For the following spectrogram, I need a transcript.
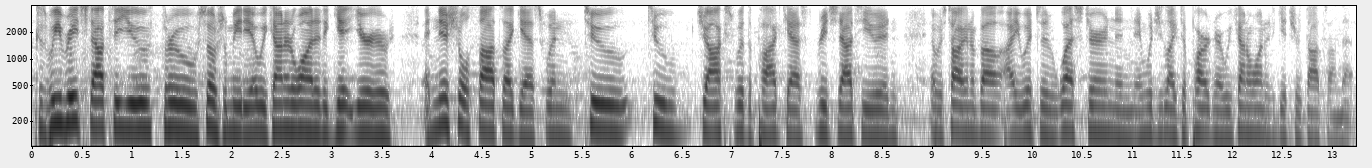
because we reached out to you through social media. We kind of wanted to get your initial thoughts, I guess, when two two jocks with a podcast reached out to you and, and was talking about I went to Western and, and would you like to partner. We kind of wanted to get your thoughts on that.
